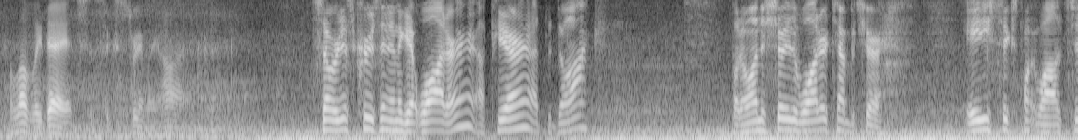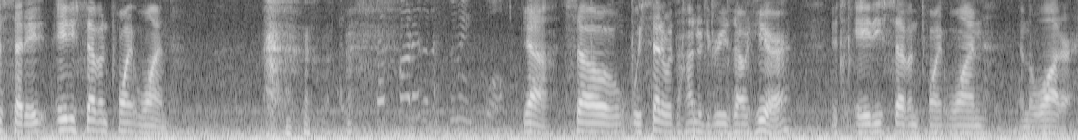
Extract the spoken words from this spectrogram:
It's a lovely day. It's just extremely hot. So we're just cruising in to get water up here at the dock. But I wanted to show you the water temperature. 86 point, well, it's just said 80 87.1. That's hotter than a swimming pool. Yeah, so we said it was 100 degrees out here. It's 87.1 in the water.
